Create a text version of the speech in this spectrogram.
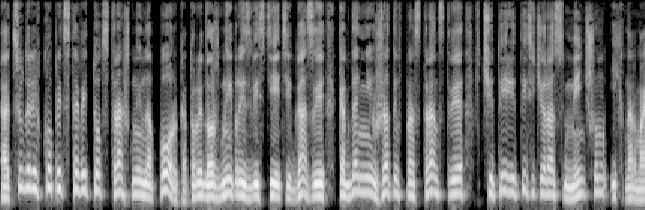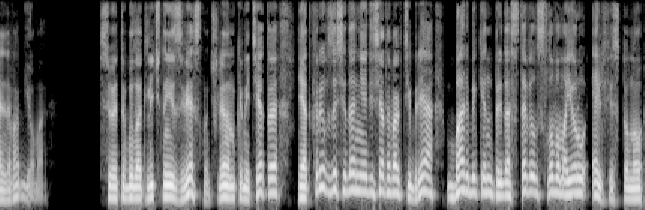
Отсюда легко представить тот страшный напор, который должны произвести эти газы, когда они сжаты в пространстве в 4000 раз меньшем их нормального объема. Все это было отлично известно членам комитета, и, открыв заседание 10 октября, Барбикен предоставил слово майору Эльфистону,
